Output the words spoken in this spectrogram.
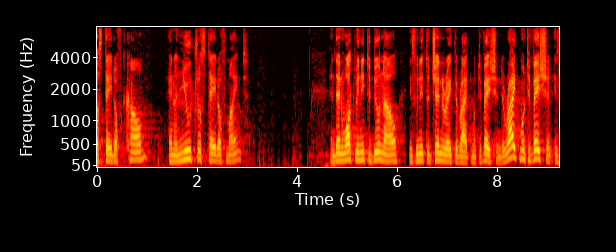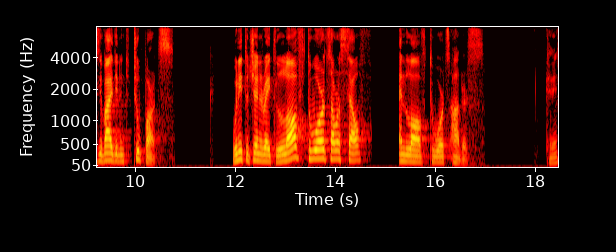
a state of calm and a neutral state of mind. And then what we need to do now is we need to generate the right motivation. The right motivation is divided into two parts. We need to generate love towards ourselves and love towards others. Okay?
